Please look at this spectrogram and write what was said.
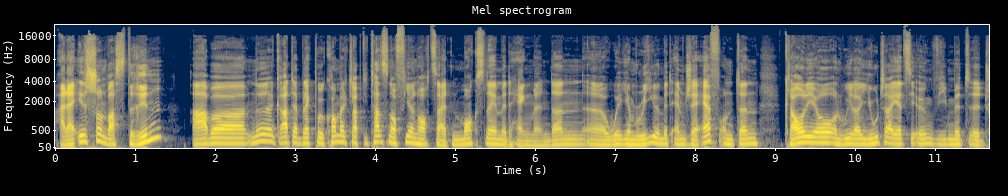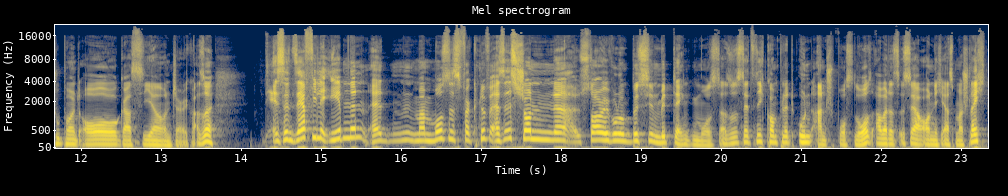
Ah, da ist schon was drin, aber ne, gerade der Blackpool Combat Club, die tanzen auf vielen Hochzeiten. Moxley mit Hangman, dann äh, William Regal mit MJF und dann Claudio und Wheeler Utah jetzt hier irgendwie mit äh, 2.0, Garcia und Jericho. Also es sind sehr viele Ebenen. Äh, man muss es verknüpfen. Es ist schon eine Story, wo du ein bisschen mitdenken musst. Also es ist jetzt nicht komplett unanspruchslos, aber das ist ja auch nicht erstmal schlecht.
